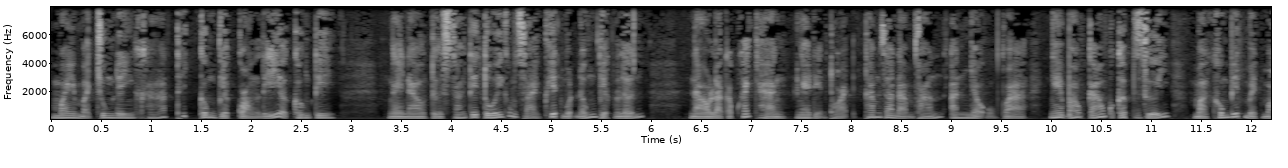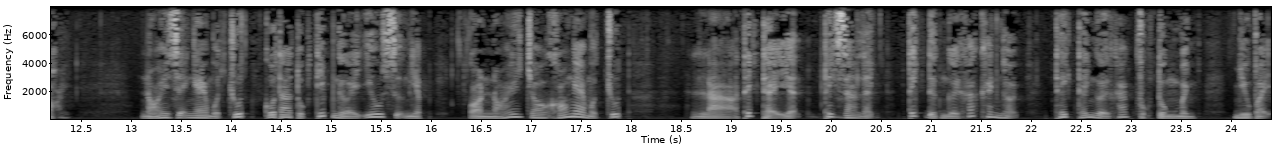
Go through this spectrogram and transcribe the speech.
May mà Trung Ninh khá thích công việc quản lý ở công ty Ngày nào từ sáng tới tối cũng giải quyết một đống việc lớn nào là gặp khách hàng, nghe điện thoại, tham gia đàm phán, ăn nhậu và nghe báo cáo của cấp dưới mà không biết mệt mỏi. Nói dễ nghe một chút, cô ta thuộc tiếp người yêu sự nghiệp, còn nói cho khó nghe một chút là thích thể hiện, thích ra lệnh, thích được người khác khen ngợi, thích thấy người khác phục tùng mình. Như vậy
